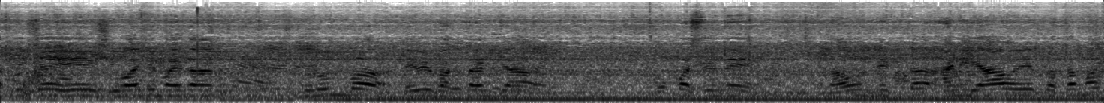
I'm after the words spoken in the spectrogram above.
अतिशय हे शिवाजी मैदान कुटुंब देवी भक्तांच्या उपस्थितीने धावून निघतं आणि यावेळी प्रथमच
